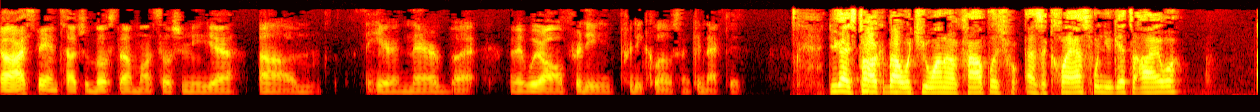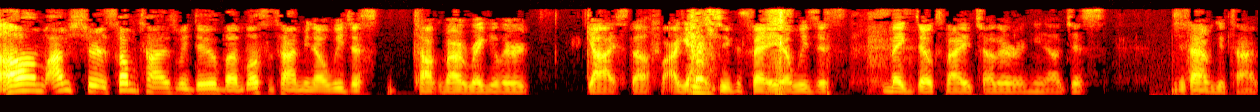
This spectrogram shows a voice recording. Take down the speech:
uh, I stay in touch with most of them on social media, um, here and there. But I mean, we're all pretty, pretty close and connected. Do you guys talk about what you want to accomplish as a class when you get to Iowa? Um, I'm sure sometimes we do, but most of the time, you know, we just talk about regular guy stuff. I guess you could say, you know, we just make jokes about each other and, you know, just, just have a good time.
